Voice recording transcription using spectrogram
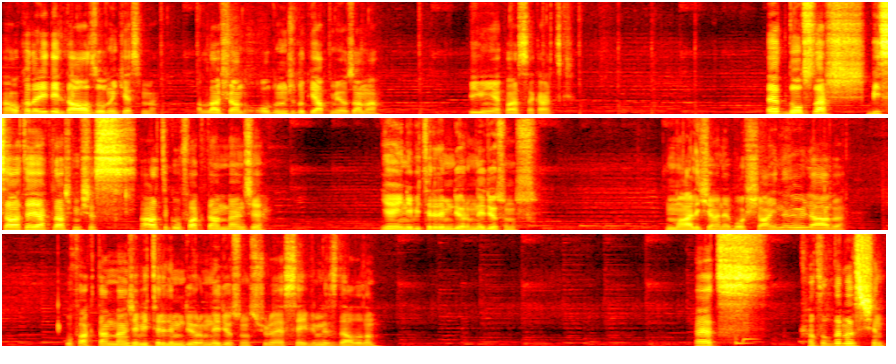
Ha, o kadar iyi değil. Daha az odun kesme. Allah şu an odunculuk yapmıyoruz ama bir gün yaparsak artık. Evet dostlar, bir saate yaklaşmışız. Artık ufaktan bence yayını bitirelim diyorum. Ne diyorsunuz? Malikane boş. Aynen öyle abi. Ufaktan bence bitirelim diyorum. Ne diyorsunuz? Şuraya save'imizi de alalım. Evet. Katıldığınız için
